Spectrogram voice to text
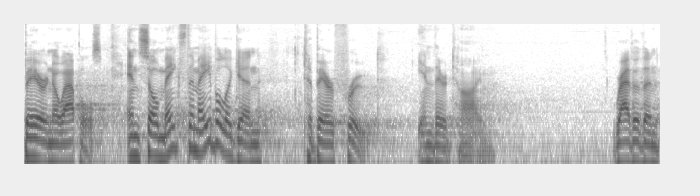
bear no apples. And so makes them able again to bear fruit in their time. Rather than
